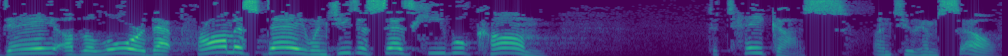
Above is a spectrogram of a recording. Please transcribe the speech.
day of the Lord, that promised day when Jesus says he will come to take us unto himself.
